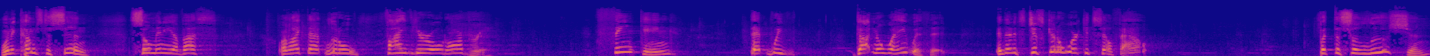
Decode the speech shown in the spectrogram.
When it comes to sin, so many of us are like that little five year old Aubrey, thinking that we've gotten away with it and that it's just going to work itself out. But the solution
